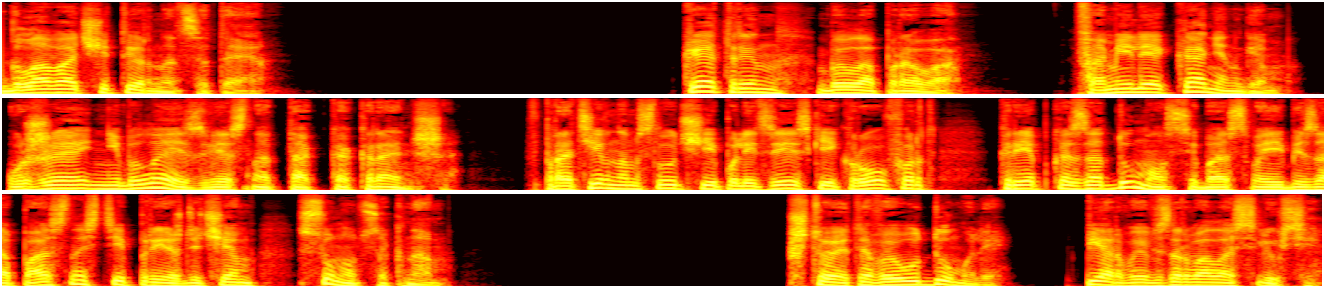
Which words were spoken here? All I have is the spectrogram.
Глава 14. Кэтрин была права. Фамилия Каннингем уже не была известна так, как раньше. В противном случае полицейский Кроуфорд крепко задумался бы о своей безопасности, прежде чем сунуться к нам. «Что это вы удумали?» Первой взорвалась Люси.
